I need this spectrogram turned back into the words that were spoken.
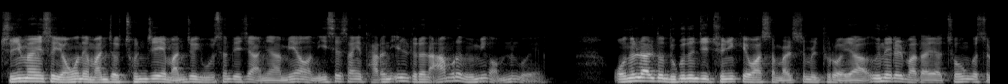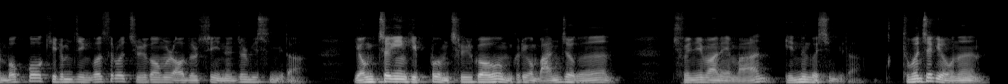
주님 안에서 영혼의 만족, 존재의 만족이 우선되지 않으면 이 세상의 다른 일들은 아무런 의미가 없는 거예요. 오늘날도 누구든지 주님께 와서 말씀을 들어야 은혜를 받아야 좋은 것을 먹고 기름진 것으로 즐거움을 얻을 수 있는 줄 믿습니다. 영적인 기쁨, 즐거움, 그리고 만족은 주님 안에만 있는 것입니다. 두 번째 교훈은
